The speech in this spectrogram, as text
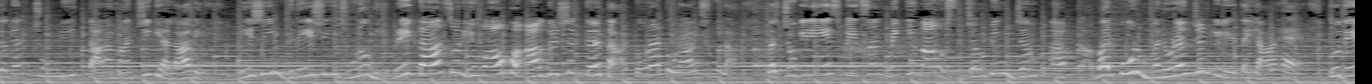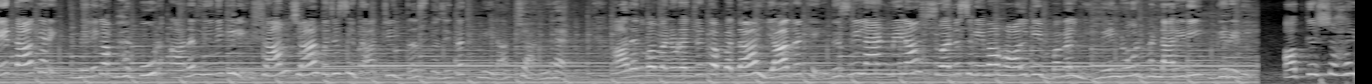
गगन चुंबी तारामाची के अलावे देशी, विदेशी झूलों में ब्रेक डांस और युवाओं को आकर्षित करता टोरा टोरा झूला। बच्चों के लिए special Mickey Mouse, jumping jump आपका भरपूर मनोरंजन के लिए तैयार है। तो देर ना करें, मेले का भरपूर आनंद लेने के लिए शाम चार बजे से रात्रि दस बजे तक मेला चालू है। आनंद व मनोरंजन का पता याद रखें डिज्नीलैंड मेला स्वर्ण सिनेमा हॉल के बगल में, मेन रोड भंडारी गिरिडीह। आपके शहर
